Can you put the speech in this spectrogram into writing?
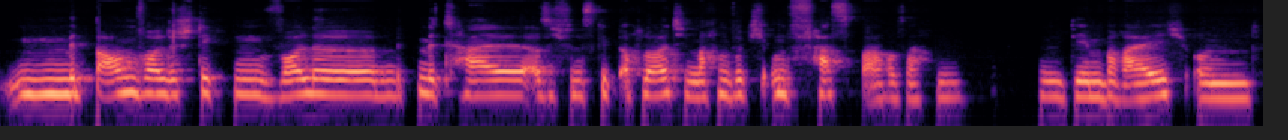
mit Baumwolle sticken, Wolle, mit Metall. Also ich finde, es gibt auch Leute, die machen wirklich unfassbare Sachen in dem Bereich. Und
